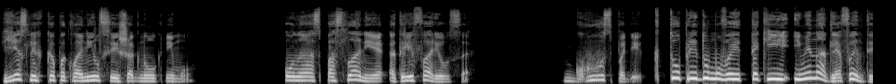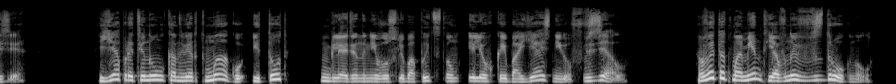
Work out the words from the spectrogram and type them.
Я слегка поклонился и шагнул к нему. У нас послание от Элифариуса». Господи, кто придумывает такие имена для фэнтези? Я протянул конверт магу, и тот, глядя на него с любопытством и легкой боязнью, взял. В этот момент я вновь вздрогнул,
